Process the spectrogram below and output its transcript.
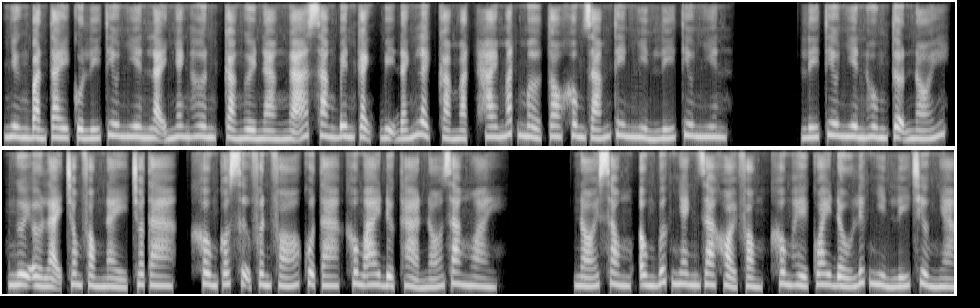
Nhưng bàn tay của Lý Tiêu Nhiên lại nhanh hơn, cả người nàng ngã sang bên cạnh bị đánh lệch cả mặt, hai mắt mờ to không dám tin nhìn Lý Tiêu Nhiên. Lý Tiêu Nhiên hung tợn nói, ngươi ở lại trong phòng này cho ta, không có sự phân phó của ta, không ai được thả nó ra ngoài. Nói xong, ông bước nhanh ra khỏi phòng, không hề quay đầu liếc nhìn Lý Trường Nhạc.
